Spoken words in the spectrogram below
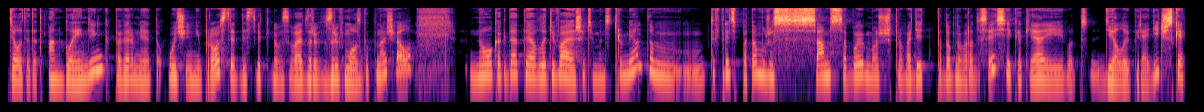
делать этот unblending. Поверь мне, это очень непросто. Это действительно вызывает взрыв, взрыв мозга поначалу. Но когда ты овладеваешь этим инструментом, ты, в принципе, потом уже сам с собой можешь проводить подобного рода сессии, как я и вот делаю периодически.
